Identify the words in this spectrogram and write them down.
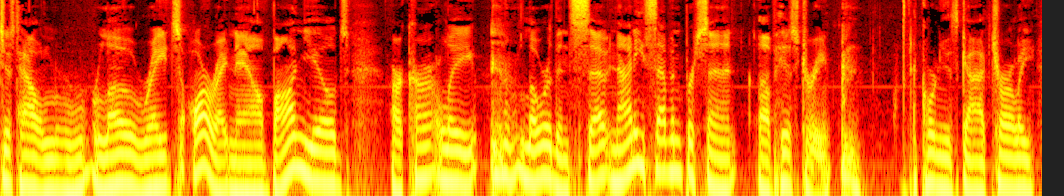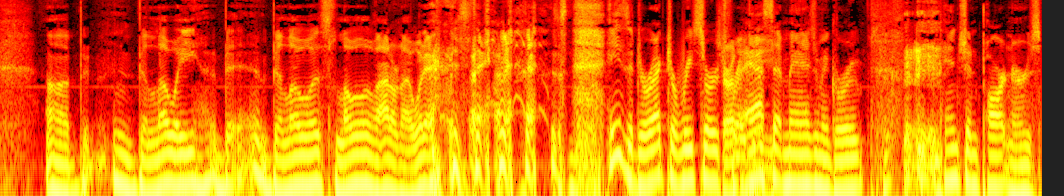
just how low rates are right now. Bond yields are currently lower than ninety-seven percent of history, according to this guy Charlie uh, B- Belowy, B- below us, low, I don't know, whatever his name is. He's a director of research Charlie for B. Asset Management Group, Pension Partners.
